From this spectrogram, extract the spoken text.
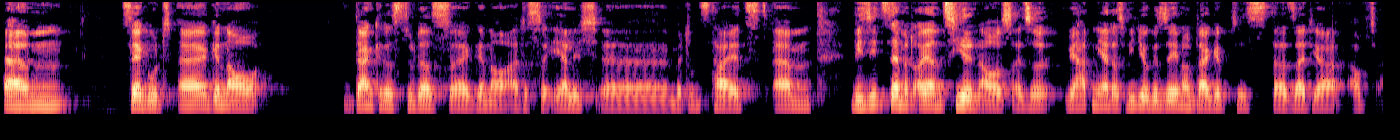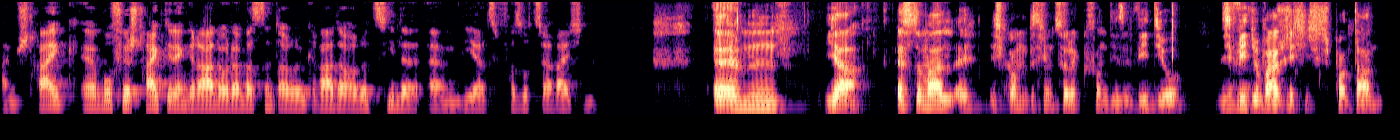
ähm, sehr gut. Äh, genau. Danke, dass du das äh, genau das so ehrlich äh, mit uns teilst. Ähm, wie sieht es denn mit euren Zielen aus? Also wir hatten ja das Video gesehen und da gibt es, da seid ihr auf einem Streik. Äh, wofür streikt ihr denn gerade oder was sind eure gerade eure Ziele, ähm, die ihr versucht zu erreichen? Ähm, ja, erst einmal, äh, ich komme ein bisschen zurück von diesem Video. Das Video war richtig spontan.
